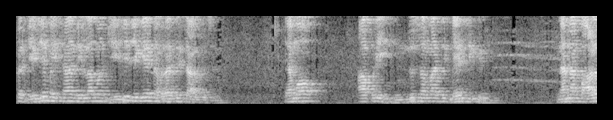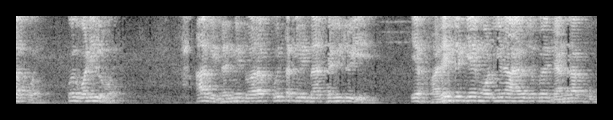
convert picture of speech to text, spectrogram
કે જે જે મહેસાણા જિલ્લામાં જે જે જગ્યાએ નવરાત્રિ ચાલુ છે, એમાં આપણી હિન્દુ સમાજની બેન દીકરી, નાના બાળક હોય, કોઈ વડીલ હોય, આ વિધર્મી દ્વારા કોઈ તકલીફ ના થવી જોઈએ. એ હરેક જગ્યાએ મોડવીના આયોજકોને ધ્યાન રાખવું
